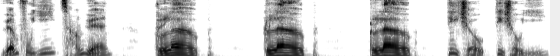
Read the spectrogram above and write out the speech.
元辅一长元，globe globe globe 地球，地球仪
